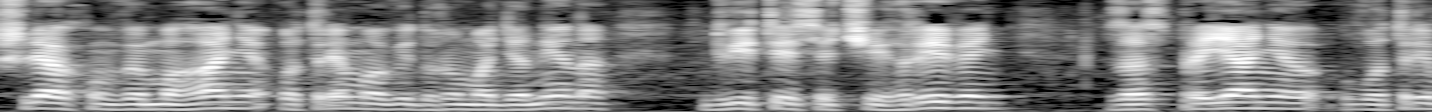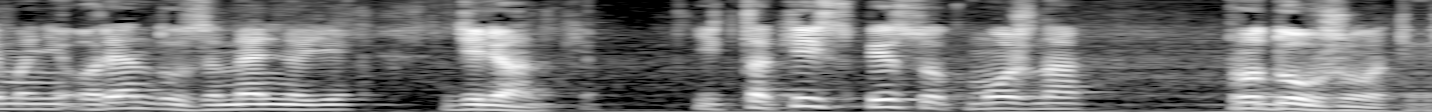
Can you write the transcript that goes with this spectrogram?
шляхом вимагання отримав від громадянина 2 тисячі гривень за сприяння в отриманні оренду земельної ділянки. І такий список можна продовжувати.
